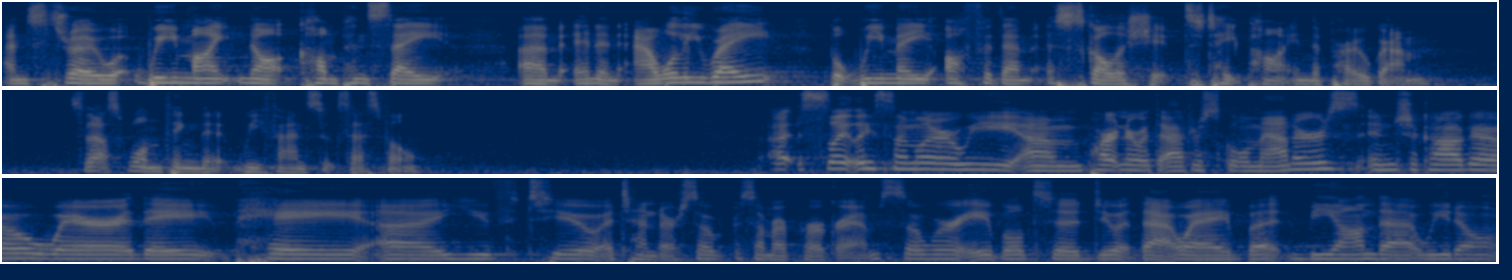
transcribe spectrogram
And so we might not compensate um, in an hourly rate, but we may offer them a scholarship to take part in the program. So that's one thing that we found successful. Uh, slightly similar, we um, partner with After School Matters in Chicago, where they pay uh, youth to attend our so- summer programs. So we're able to do it that way. But beyond that, we don't.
